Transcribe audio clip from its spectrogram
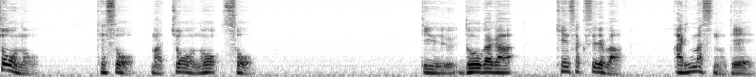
腸の手相、まあ、腸の層っていう動画が検索すればありますので、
